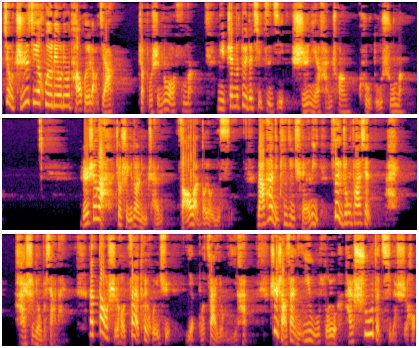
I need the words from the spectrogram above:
就直接灰溜溜逃回老家，这不是懦夫吗？你真的对得起自己十年寒窗苦读书吗？人生啊，就是一段旅程，早晚都有意思。哪怕你拼尽全力，最终发现，哎，还是留不下来，那到时候再退回去，也不再有遗憾。至少在你一无所有还输得起的时候，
